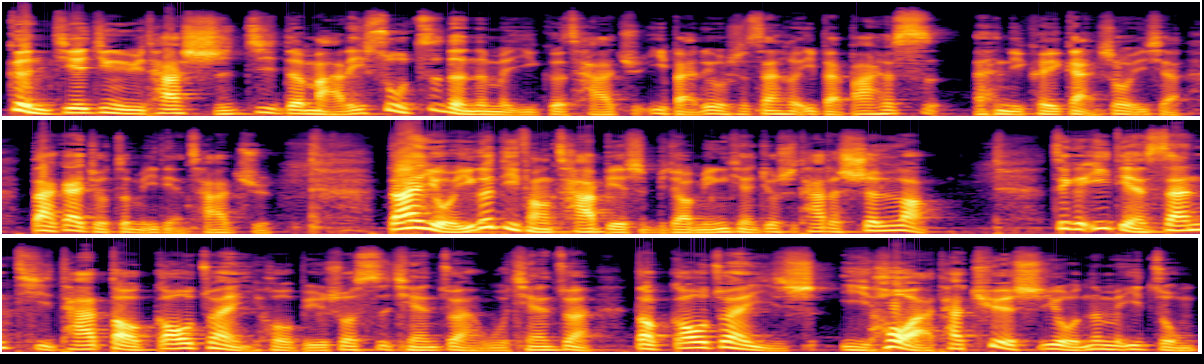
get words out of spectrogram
更接近于它实际的马力数字的那么一个差距，163和184，哎，你可以感受一下，大概就这么一点差距。当然有一个地方差别是比较明显，就是它的声浪。这个 1.3T 它到高转以后，比如说4000转、5000转，到高转以以后啊，它确实有那么一种。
